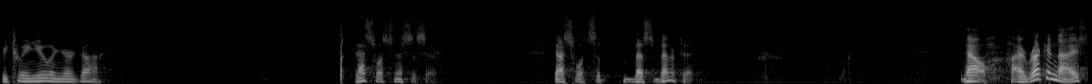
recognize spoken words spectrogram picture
between you and your God. That's what's necessary. That's what's the best benefit. Now, I recognize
